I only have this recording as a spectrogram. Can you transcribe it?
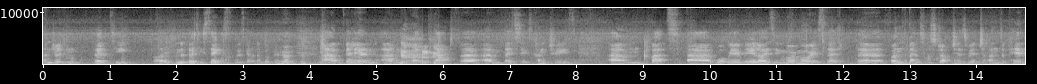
135 136, I always get the number a bit wrong, um, billion um, debt for um, 36 countries. Um, but uh, what we're realising more and more is that the fundamental structures which underpin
